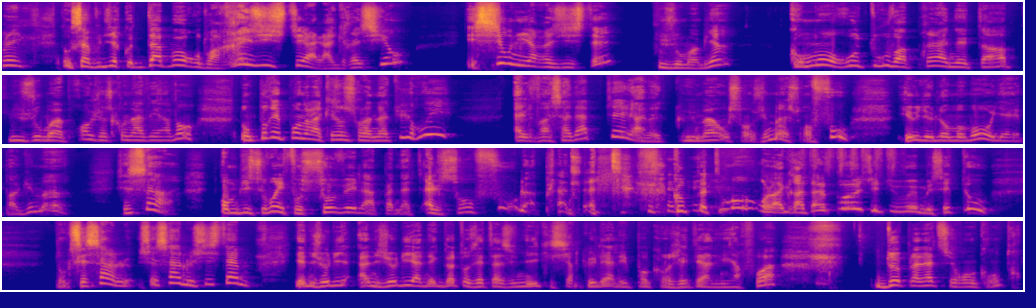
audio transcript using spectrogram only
Oui. Donc ça veut dire que d'abord, on doit résister à l'agression, et si on y a résisté, plus ou moins bien, comment on retrouve après un état plus ou moins proche de ce qu'on avait avant? Donc pour répondre à la question sur la nature, oui, elle va s'adapter avec l'humain ou sans humain, elle s'en fout. Il y a eu de longs moments où il n'y avait pas d'humain. C'est ça. On me dit souvent, il faut sauver la planète. Elle s'en fout, la planète. Complètement. On la gratte un peu, si tu veux, mais c'est tout. Donc c'est ça, le- c'est ça le système. Il y a une jolie, une jolie anecdote aux États-Unis qui circulait à l'époque quand j'étais la dernière fois. Deux planètes se rencontrent.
